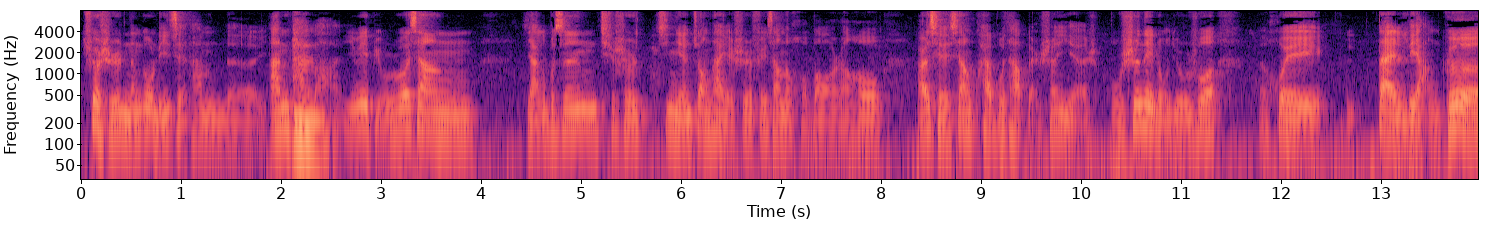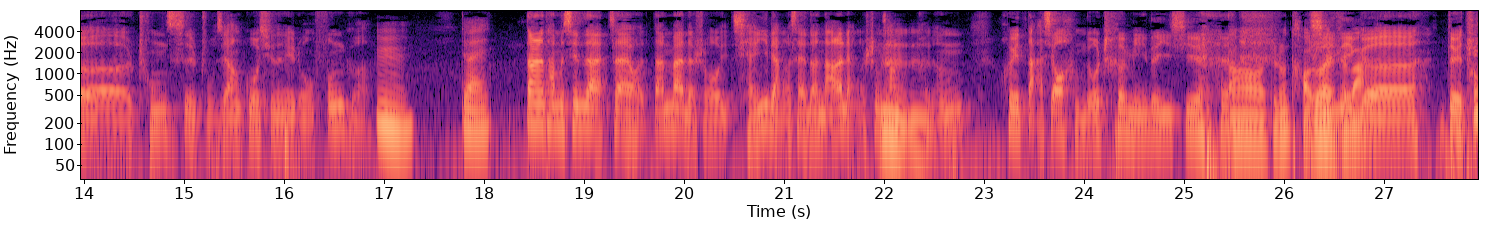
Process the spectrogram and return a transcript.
确实能够理解他们的安排吧。因为比如说像雅各布森，其实今年状态也是非常的火爆。然后，而且像快步，他本身也不是那种就是说呃会带两个冲刺主将过去的那种风格。嗯，对，当然，他们现在在丹麦的时候，前一两个赛段拿了两个胜场，嗯嗯可能会打消很多车迷的一些哦，这种讨论 是吧？个对讨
